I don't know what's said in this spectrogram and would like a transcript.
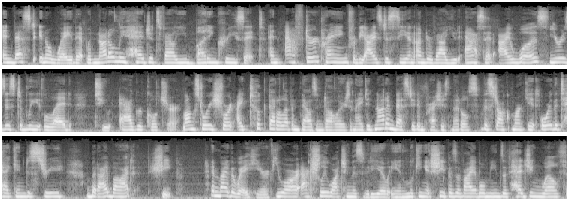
Invest in a way that would not only hedge its value but increase it. And after praying for the eyes to see an undervalued asset, I was irresistibly led to agriculture. Long story short, I took that $11,000 and I did not invested in precious metals, the stock market, or the tech industry, but I bought sheep. And by the way, here, if you are actually watching this video and looking at sheep as a viable means of hedging wealth,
